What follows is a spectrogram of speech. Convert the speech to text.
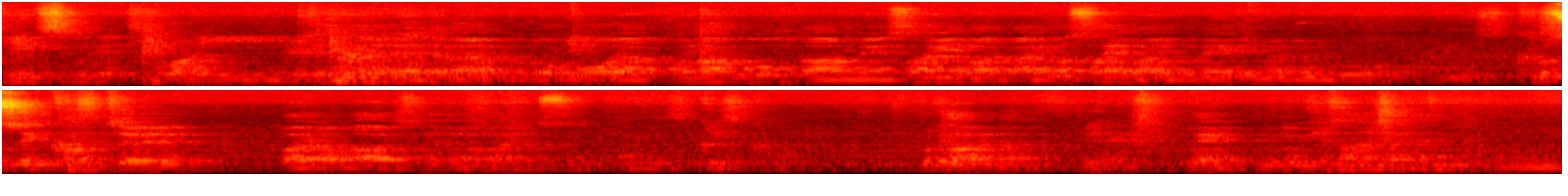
dx분의 dy를 계산을 해야 되나요? 이거 뭐 약분하고 그다음에 사인 y 마이너스 사인 y분의 1이면은 뭐 코시컨트 y라고 나와 있어요. 마이너스. 그니까 그렇게 나와 있나요? 네. 네. 이거 계산을 해야 되는 부분이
